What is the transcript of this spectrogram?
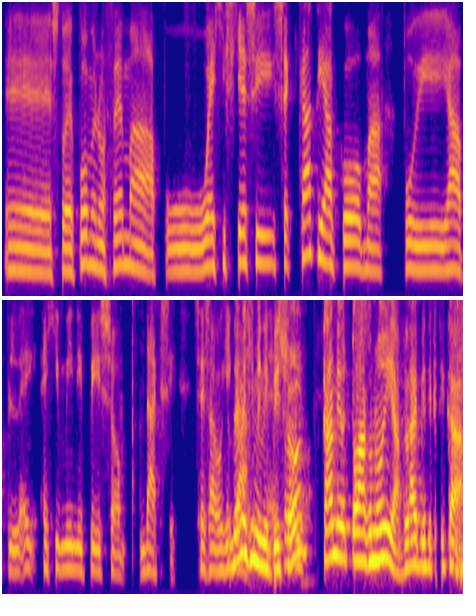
ε, στο επόμενο θέμα που έχει σχέση σε κάτι ακόμα που η Apple έχει μείνει πίσω; Εντάξει, σε εισαγωγικά. Δεν έχει μείνει ε, πίσω, κάνει το αγνοεί απλά επιδεικτικά.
